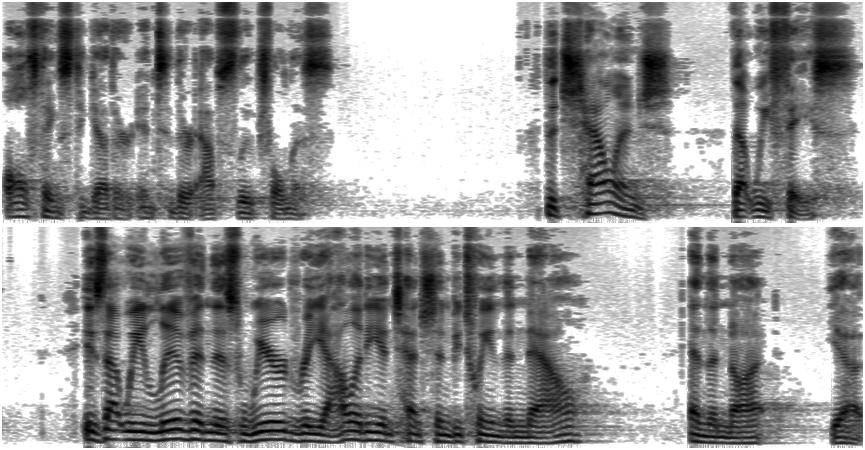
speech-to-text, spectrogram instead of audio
all things together into their absolute fullness. The challenge that we face is that we live in this weird reality and tension between the now and the not yet.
